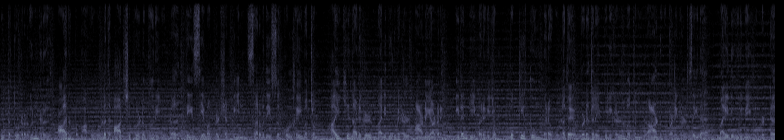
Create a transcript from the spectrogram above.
கூட்டத்தொடர் இன்று ஆரம்பமாக உள்ளது. ஆட்சி பீடம் தேசிய மக்கள் சக்தியின் சர்வதேச கொள்கை மற்றும் ஐக்கிய நாடுகள் மனித உரிமைகள் ஆணையாளரின் இலங்கை வருகையும் முக்கியத்துவம் பெற உள்ளது. விடுதலை புலிகள் மற்றும் ராணுவ படைகள் செய்த மனித உரிமை உள்ளிட்ட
